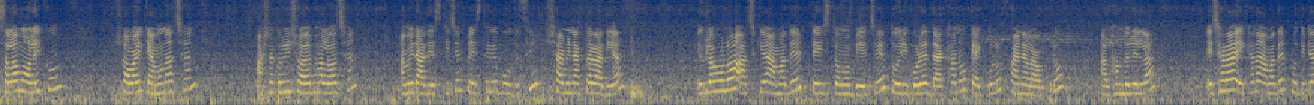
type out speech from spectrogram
আসসালামু আলাইকুম। সবাই কেমন আছেন? আশা করি সবাই ভালো আছেন। আমি রাজিয়াস কিচেন পেজ থেকে বলতেছি শামিন আক্তার রাদিয়া। এগুলো হলো আজকে আমাদের তেইশতম বেচে তৈরি করে দেখানো কেকগুলোর ফাইনাল আউটলুক আলহামদুলিল্লাহ। এছাড়া এখানে আমাদের প্রতিটা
